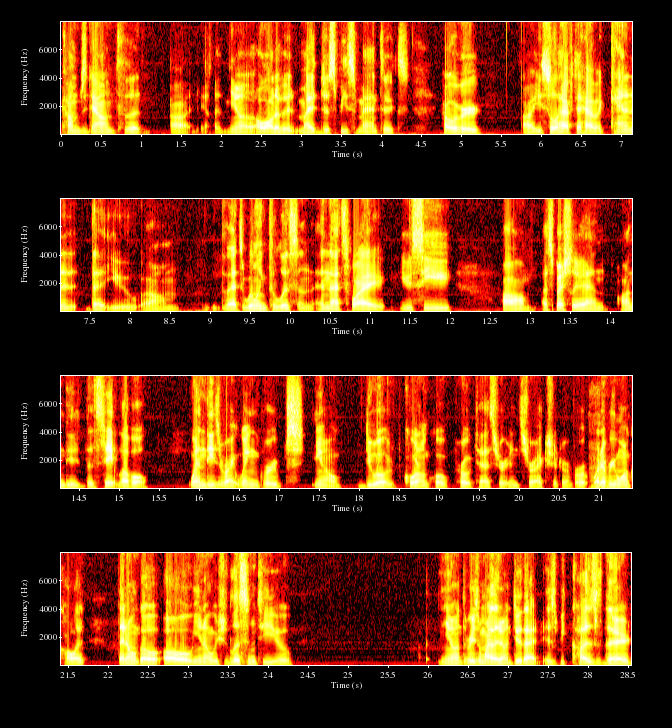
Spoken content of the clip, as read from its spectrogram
comes down to the uh, you know a lot of it might just be semantics. However uh, you still have to have a candidate that you um, that's willing to listen. And that's why you see um, especially on on the, the state level when these right-wing groups you know do a quote-unquote protest or insurrection or uh-huh. whatever you want to call it they don't go oh you know we should listen to you you know the reason why they don't do that is because they're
